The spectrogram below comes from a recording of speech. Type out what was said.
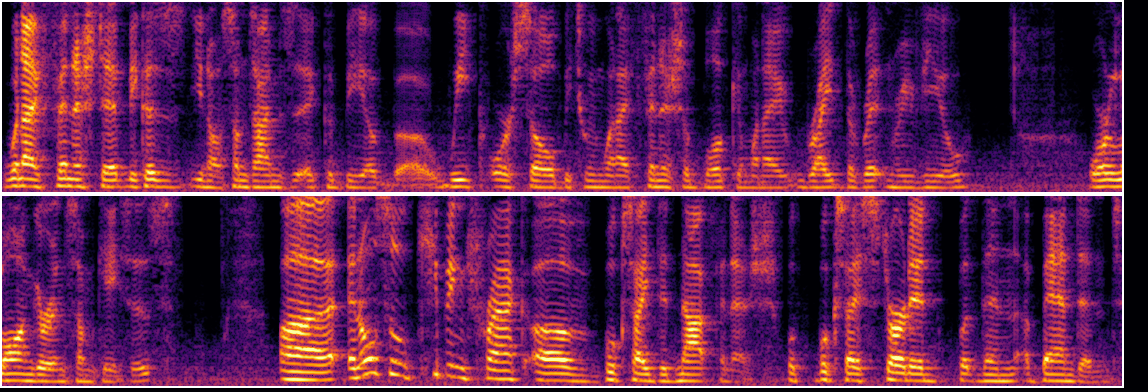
when I finished it, because, you know, sometimes it could be a, a week or so between when I finish a book and when I write the written review, or longer in some cases. Uh, and also keeping track of books I did not finish, book, books I started but then abandoned.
